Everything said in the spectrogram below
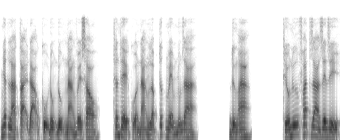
Nhất là tại đạo cụ đụng đụng nàng về sau, thân thể của nàng lập tức mềm nhũn ra. Đừng a Thiếu nữ phát ra rên rỉ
